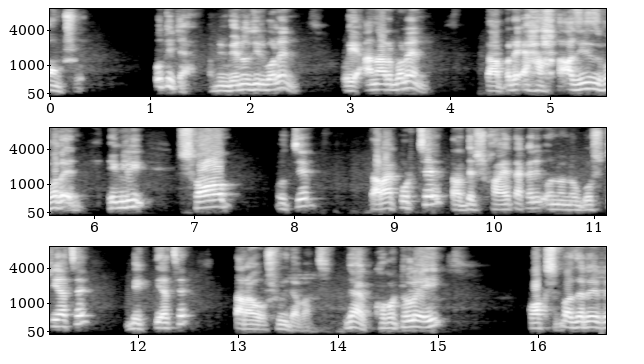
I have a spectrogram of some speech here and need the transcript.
অংশ। প্রতিটা, আপনি বেনজির বলেন, ওই আনার বলেন, তারপরে আজিজ বলেন, এগুলি সব হচ্ছে তারা করছে, তাদের সহায়তাকারী অন্যান্য গোষ্ঠী আছে, ব্যক্তি আছে, তারাও সুবিধা পাচ্ছে। যাই হোক, খবরটা হলো এই কক্সবাজারের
